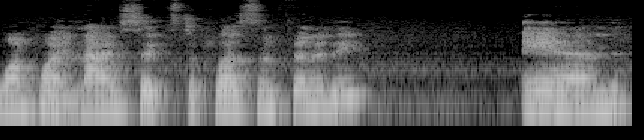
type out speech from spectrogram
1.96 to plus infinity and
